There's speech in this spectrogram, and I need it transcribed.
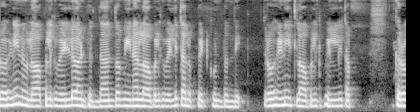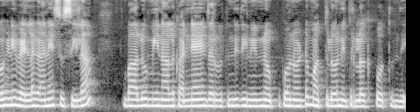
రోహిణి నువ్వు లోపలికి వెళ్ళు అంటుంది. దాంతో మీనా లోపలికి వెళ్ళి తలుపు పెట్టుకుంటుంది. రోహిణి లోపలికి వెళ్ళి తప్ ఇక రోహిణి వెళ్ళగానే సుశీల బాలు మీనాలకు అన్యాయం జరుగుతుంది దీనిని ఒప్పుకోను అంటూ మత్తులో నిద్రలోకి పోతుంది.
